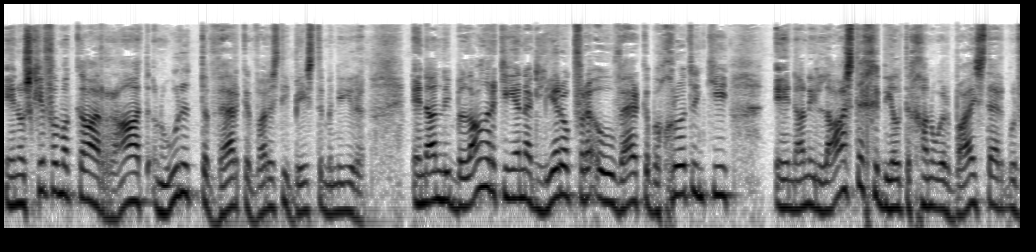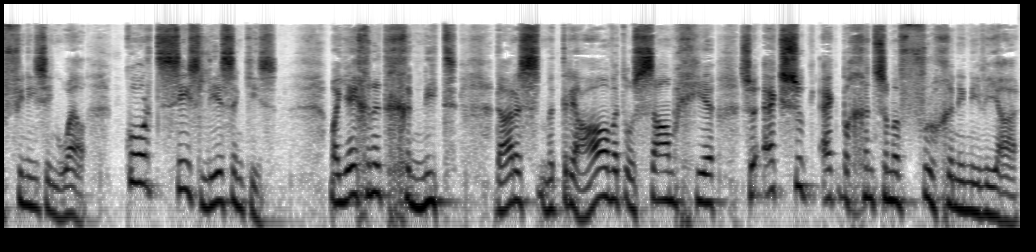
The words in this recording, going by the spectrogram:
en ons gee vir mekaar raad en hoe dit te werk en wat is die beste maniere. En dan die belangrike een ek leer ook vir 'n ou werke begrotingkie en dan die laaste gedeelte gaan oor baie sterk oor finishing well. Kort 6 lesentjies maar jy gaan dit geniet. Daar is materiaal wat ons saam gee. So ek soek ek begin sommer vroeg in die nuwe jaar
